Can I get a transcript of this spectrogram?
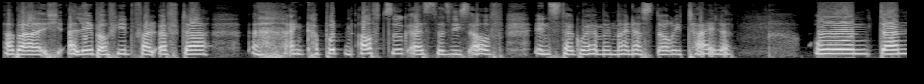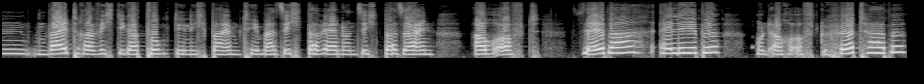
aber ich erlebe auf jeden Fall öfter äh, einen kaputten Aufzug, als dass ich es auf Instagram in meiner Story teile. Und dann ein weiterer wichtiger Punkt, den ich beim Thema Sichtbar werden und Sichtbar sein auch oft selber erlebe und auch oft gehört habe,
